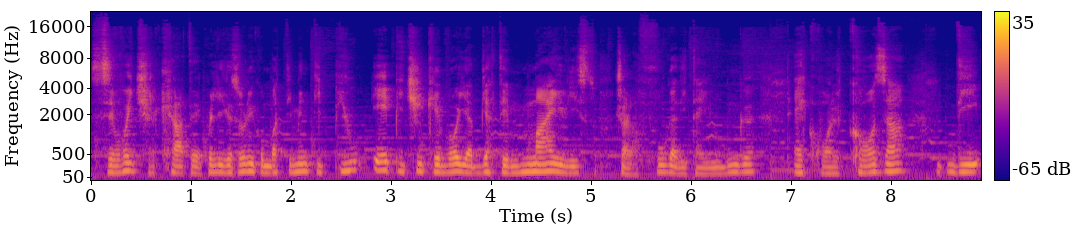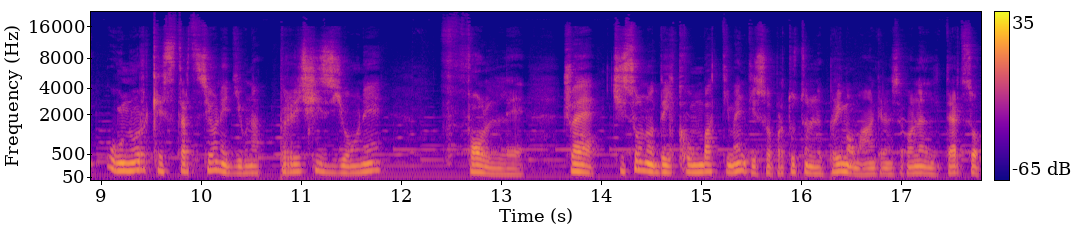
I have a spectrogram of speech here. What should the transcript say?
se voi cercate quelli che sono i combattimenti più epici che voi abbiate mai visto, cioè la fuga di Tai Lung, è qualcosa di un'orchestrazione di una precisione folle. Cioè, ci sono dei combattimenti, soprattutto nel primo, ma anche nel secondo e nel terzo,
